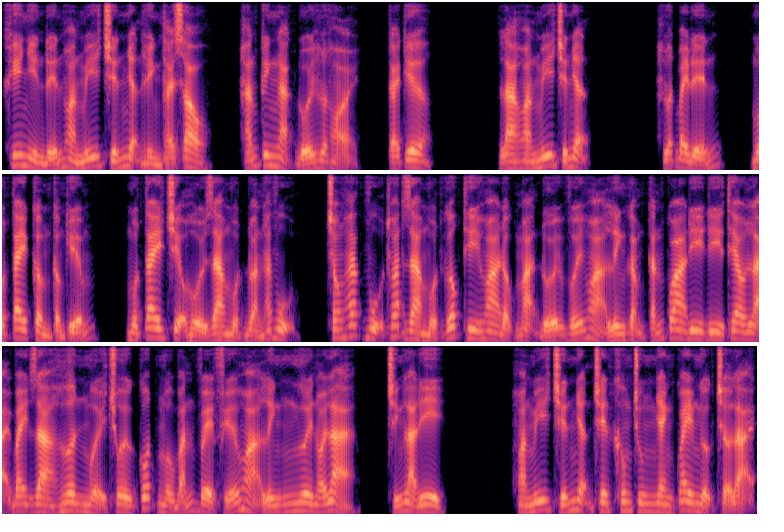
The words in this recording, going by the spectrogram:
Khi nhìn đến hoàn mỹ chiến nhận hình thái sau, hắn kinh ngạc đối luật hỏi, cái kia là hoàn mỹ chiến nhận? Luật bay đến, một tay cầm cầm kiếm, một tay triệu hồi ra một đoàn hắc vụ, trong hắc vụ thoát ra một gốc thi hoa độc mạn đối với hỏa linh gặm cắn qua đi đi theo lại bay ra hơn mười trôi cốt màu bắn về phía hỏa linh, ngươi nói là, chính là đi. Hoàn mỹ chiến nhận trên không trung nhanh quay ngược trở lại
